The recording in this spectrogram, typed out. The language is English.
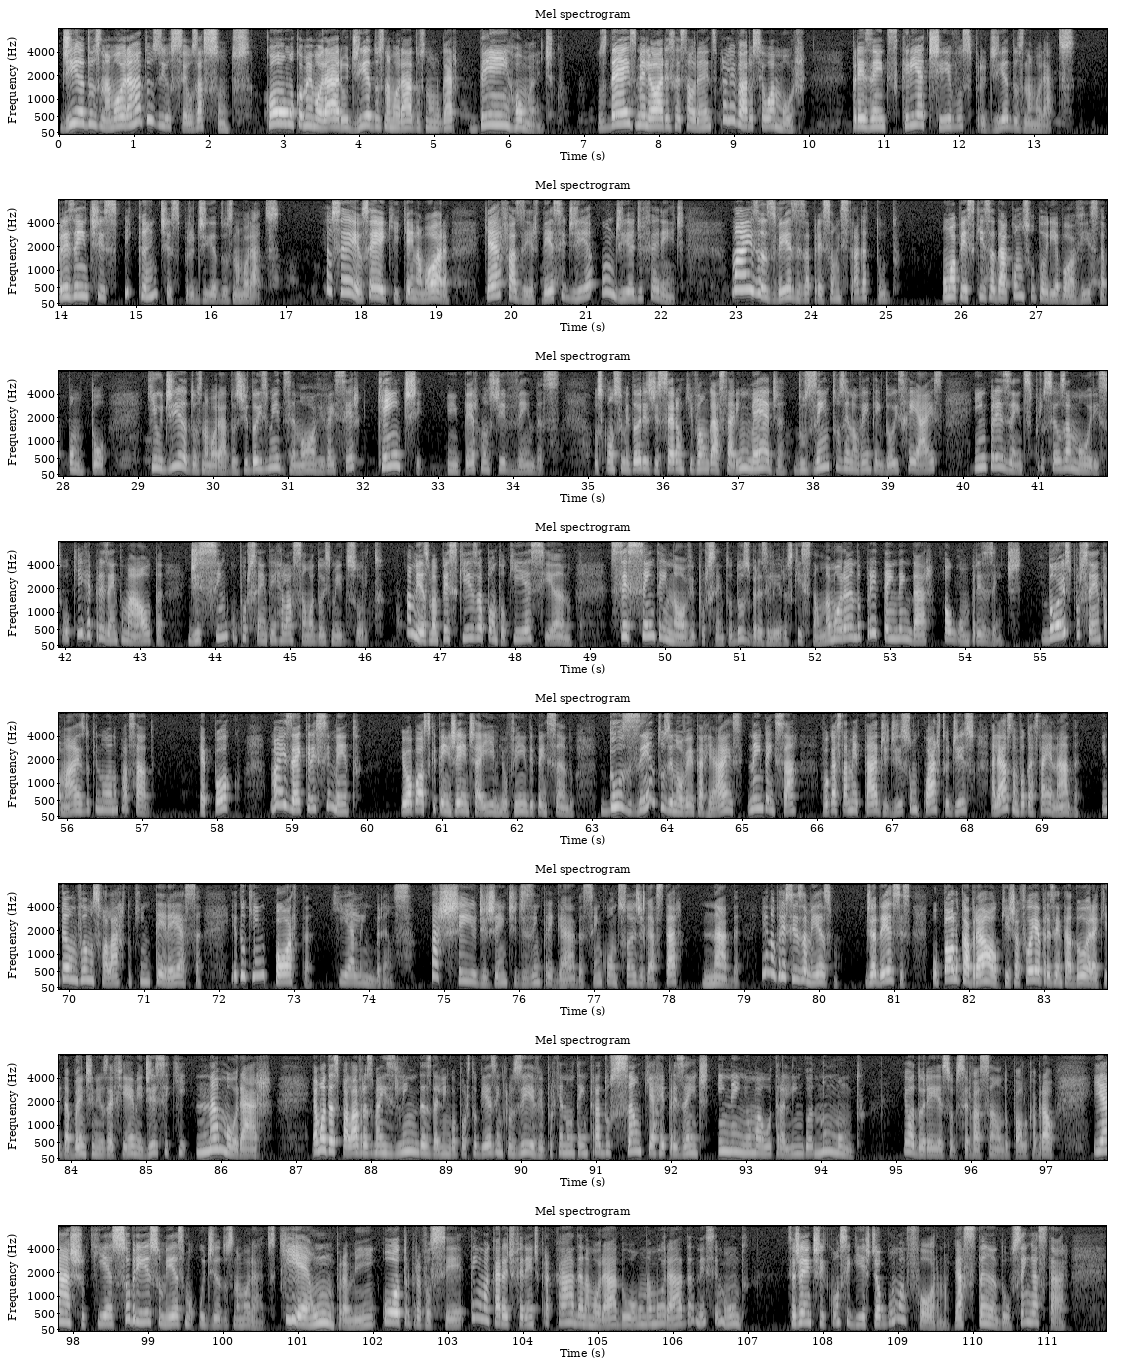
Dia dos Namorados e os seus assuntos. Como comemorar o Dia dos Namorados num lugar bem romântico. Os 10 melhores restaurantes para levar o seu amor. Presentes criativos para o Dia dos Namorados. Presentes picantes para o Dia dos Namorados. Eu sei, eu sei que quem namora quer fazer desse dia um dia diferente. Mas às vezes a pressão estraga tudo. Uma pesquisa da consultoria Boa Vista apontou que o Dia dos Namorados de 2019 vai ser quente em termos de vendas. Os consumidores disseram que vão gastar, em média, 292 reais em presentes para os seus amores, o que representa uma alta de 5% em relação a 2018. A mesma pesquisa apontou que esse ano, 69% dos brasileiros que estão namorando pretendem dar algum presente. 2% a mais do que no ano passado. É pouco, mas é crescimento. Eu aposto que tem gente aí me ouvindo e pensando: 290 reais? Nem pensar. Vou gastar metade disso, um quarto disso. Aliás, não vou gastar é nada. Então vamos falar do que interessa e do que importa, que é a lembrança. Tá cheio de gente desempregada, sem condições de gastar nada. E não precisa mesmo. Dia desses, o Paulo Cabral, que já foi apresentador aqui da Band News FM, disse que namorar é uma das palavras mais lindas da língua portuguesa, inclusive, porque não tem tradução que a represente em nenhuma outra língua no mundo. Eu adorei essa observação do Paulo Cabral e acho que é sobre isso mesmo o Dia dos Namorados, que é um para mim, outro para você, tem uma cara diferente para cada namorado ou namorada nesse mundo. Se a gente conseguir de alguma forma, gastando ou sem gastar,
